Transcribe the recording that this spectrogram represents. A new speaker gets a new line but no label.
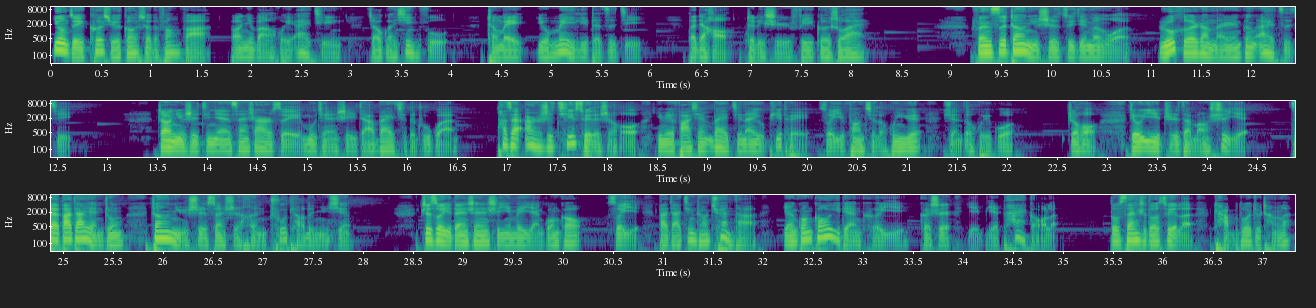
用最科学高效的方法帮你挽回爱情，浇灌幸福，成为有魅力的自己。大家好，这里是飞哥说爱。粉丝张女士最近问我如何让男人更爱自己。张女士今年三十二岁，目前是一家外企的主管。她在二十七岁的时候，因为发现外籍男友劈腿，所以放弃了婚约，选择回国。之后就一直在忙事业。在大家眼中，张女士算是很出挑的女性。之所以单身，是因为眼光高，所以大家经常劝她眼光高一点可以，可是也别太高了。都三十多岁了，差不多就成了。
